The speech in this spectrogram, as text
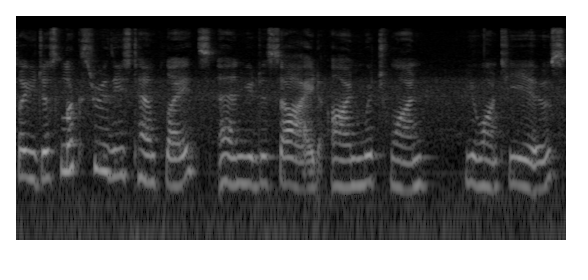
So you just look through these templates and you decide on which one you want to use.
